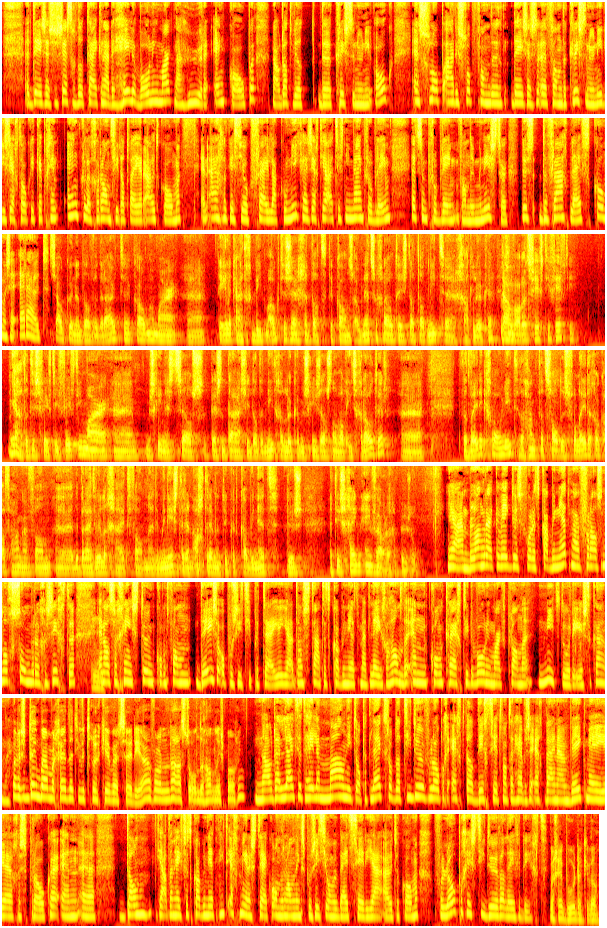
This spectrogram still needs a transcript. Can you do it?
D66 wil kijken naar de hele woningmarkt, naar huren en kopen. Nou, dat wil de ChristenUnie ook. En Slop, Arie Slop van de, D66, van de ChristenUnie, die zegt ook... ik heb geen enkele garantie dat wij eruit komen. En eigenlijk is hij ook vrij laconiek. Hij zegt, ja, het is niet mijn probleem, het is een probleem van de minister. Dus de vraag blijft, komen ze eruit? Het zou kunnen dat we eruit komen, maar uh, de eerlijkheid gebiedt me ook te zeggen... dat de kans ook net zo groot is dat dat niet uh, gaat lukken. Dan wordt het 50-50. Ja, dat is 50-50, maar uh, misschien is het zelfs het percentage dat het niet gaat lukken... misschien zelfs nog wel iets groter. Uh, dat weet ik gewoon niet. Dat, hangt, dat zal dus volledig ook afhangen van uh, de bereidwilligheid van de minister... en achter hem natuurlijk het kabinet. Dus het is geen eenvoudige puzzel. Ja, een belangrijke week dus voor het kabinet, maar vooralsnog sombere gezichten. Mm. En als er geen steun komt van deze oppositiepartijen... Ja, dan staat het kabinet met lege handen... en kon, krijgt hij de woningmarktplannen niet door de Eerste Kamer. Maar is het denkbaar, Margret, dat hij weer terugkeert bij het CDA... voor een laatste onderhandelingspoging? Nou, daar lijkt het helemaal niet op. Het lijkt erop dat die deur voorlopig echt wel dicht zit... want daar hebben ze echt bijna een week mee uh, gesproken. En uh, dan, ja, dan heeft het kabinet niet echt meer een sterke onderhandelingspositie... om weer bij het CDA uit te komen. Voorlopig is die deur wel even dicht. Margret Boer, dankjewel.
